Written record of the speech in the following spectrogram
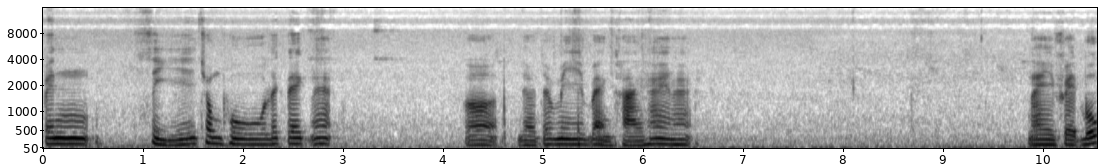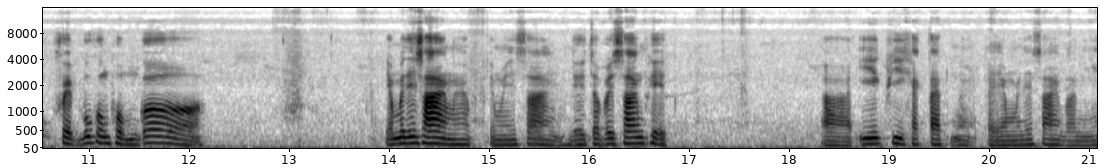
เป็นสีชมพูเล็กๆนะฮะก็เดี๋ยวจะมีแบ่งขายให้นะฮะ ใน Facebook Facebook ของผมก็ ยังไม่ได้สร้างนะครับ ยังไม่ได้สร้าง เดี๋ยวจะไปสร้างเพจอ่า exp cactus นะแต่ยังไม่ได้สร้างตอนนี้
